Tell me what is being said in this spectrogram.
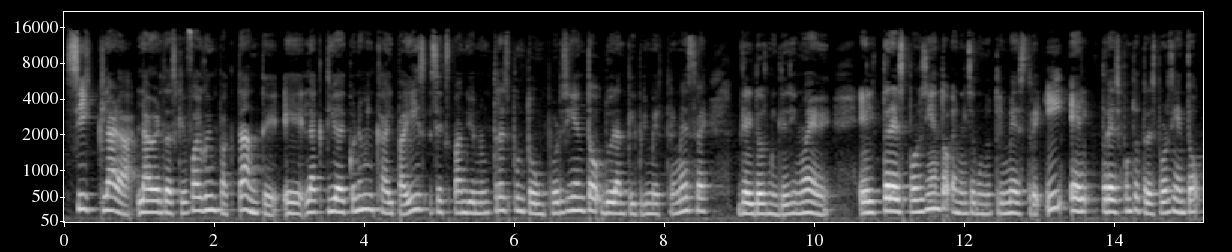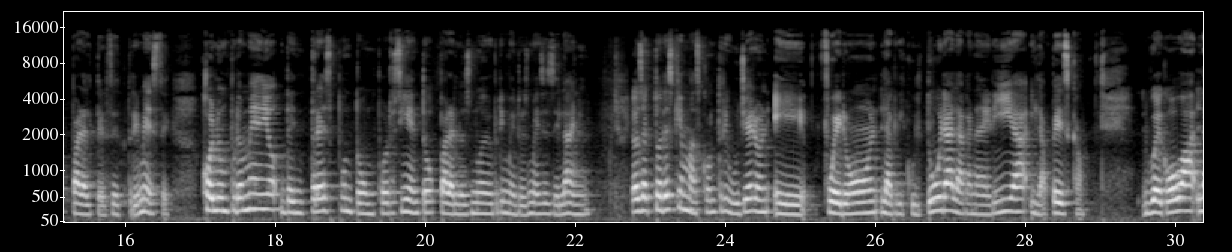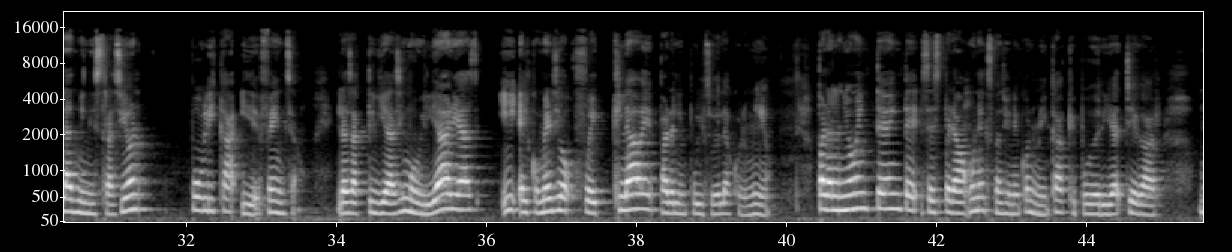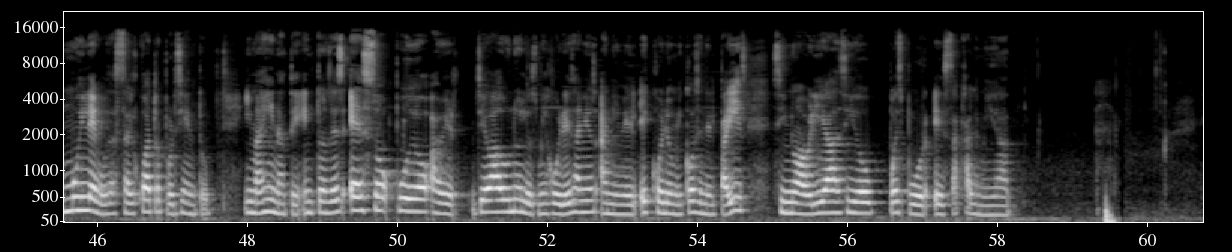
Sí, Clara, la verdad es que fue algo impactante. Eh, la actividad económica del país se expandió en un 3.1% durante el primer trimestre del 2019, el 3% en el segundo trimestre y el 3.3% para el tercer trimestre, con un promedio de 3.1% para los nueve primeros meses del año. Los sectores que más contribuyeron eh, fueron la agricultura, la ganadería y la pesca. Luego va la administración pública y defensa, las actividades inmobiliarias y el comercio fue clave para el impulso de la economía. Para el año 2020 se esperaba una expansión económica que podría llegar muy lejos, hasta el 4%. Imagínate, entonces esto pudo haber llevado uno de los mejores años a nivel económico en el país si no habría sido pues por esta calamidad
